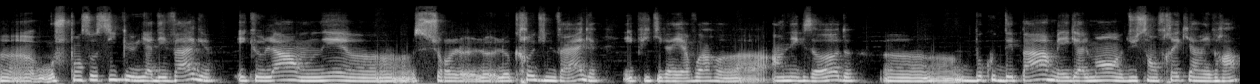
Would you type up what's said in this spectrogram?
Euh, je pense aussi qu'il y a des vagues et que là, on est sur le, creux d'une vague et puis qu'il va y avoir un exode, beaucoup de départs, mais également du sang frais qui arrivera.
